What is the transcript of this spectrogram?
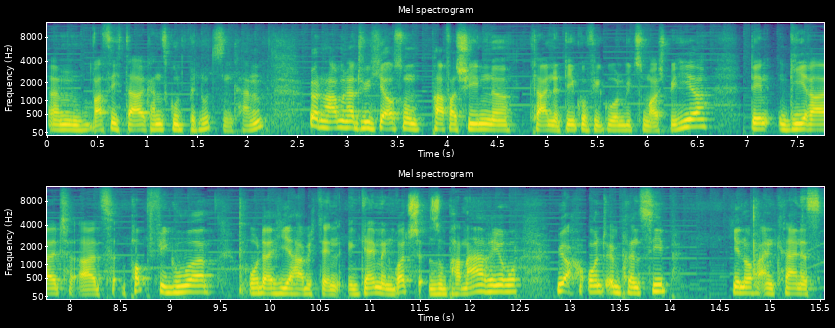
ähm, was ich da ganz gut benutzen kann. Dann haben wir natürlich hier auch so ein paar verschiedene kleine Deko-Figuren, wie zum Beispiel hier den Geralt als Popfigur oder hier habe ich den Game Watch Super Mario. Ja, und im Prinzip hier noch ein kleines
